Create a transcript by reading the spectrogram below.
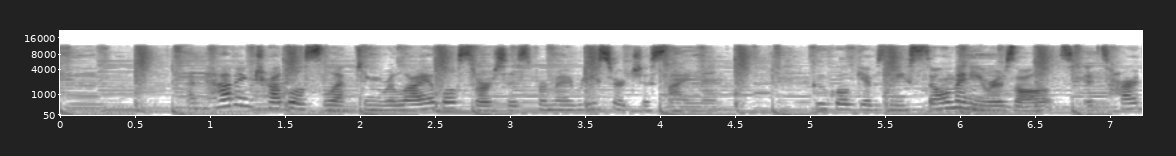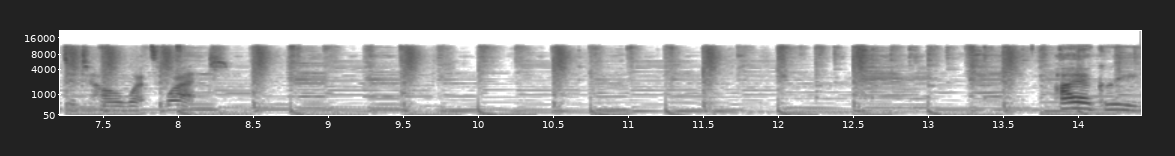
I'm having trouble selecting reliable sources for my research assignment. Google gives me so many results, it's hard to tell what's what. I agree.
